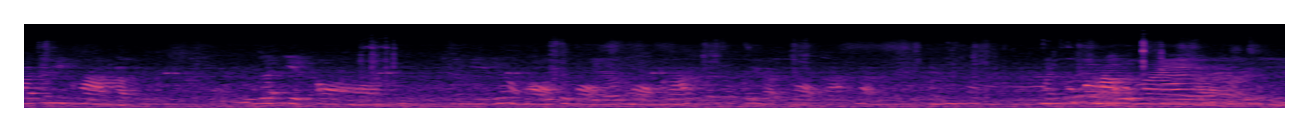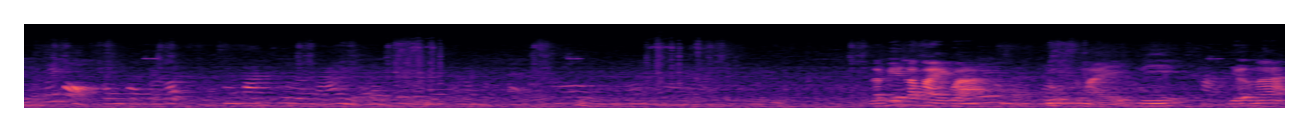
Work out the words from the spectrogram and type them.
เขาจะมีความแบบละเอียดอ่อนมันมีเรื่องของความรู้สึกบอกเยอะบอกรักก็จะเป็นแบบบอกรักแบบมันอุปมาอุปไมยไม่บอกตรงๆเลยว่าฉันรักเธอนะหรืออะไรก็เป็นอารมณ์แต่ชอบนะระเบียดระไมกว่ายุคสมัยนี้เยอะมาก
